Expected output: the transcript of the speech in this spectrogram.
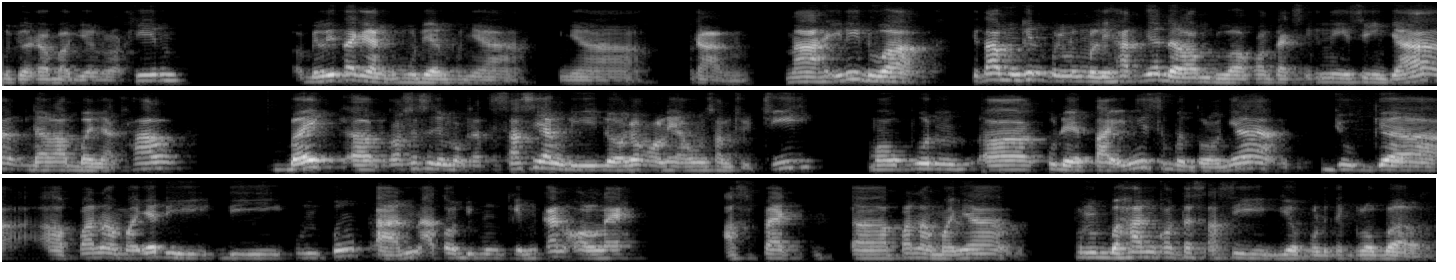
negara bagian Rohingya, militer yang kemudian punya punya peran. Nah, ini dua kita mungkin perlu melihatnya dalam dua konteks ini sehingga dalam banyak hal baik uh, proses demokratisasi yang didorong oleh Aung San Suu Kyi maupun uh, kudeta ini sebetulnya juga apa namanya di, diuntungkan atau dimungkinkan oleh aspek uh, apa namanya perubahan kontestasi geopolitik global.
